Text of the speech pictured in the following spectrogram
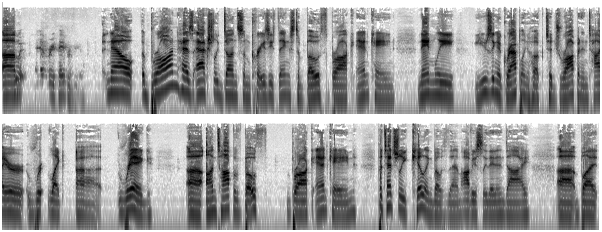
Um, every pay per view. Now, Braun has actually done some crazy things to both Brock and Kane, namely using a grappling hook to drop an entire like uh, rig uh, on top of both Brock and Kane, potentially killing both of them. Obviously, they didn't die, uh, but.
